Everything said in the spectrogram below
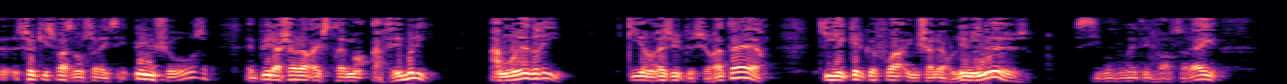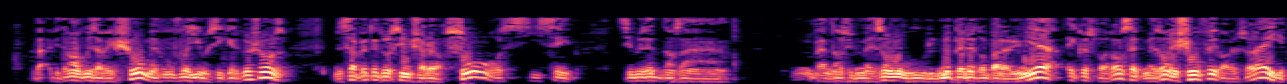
euh, ce qui se passe dans le soleil, c'est une chose, et puis la chaleur extrêmement affaiblie, amoindrie, qui en résulte sur la Terre, qui est quelquefois une chaleur lumineuse, si vous vous mettez devant le soleil, bah, évidemment vous avez chaud, mais vous voyez aussi quelque chose. Mais ça peut être aussi une chaleur sombre, si c'est, si vous êtes dans un, ben, dans une maison où ne pénètre pas la lumière, et que cependant cette maison est chauffée par le soleil,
